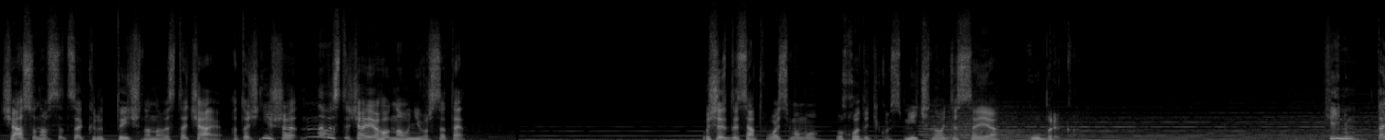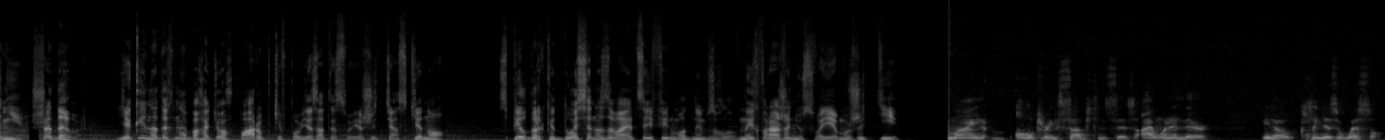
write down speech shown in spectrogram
часу на все це критично не вистачає, а точніше, не вистачає його на університет. У 68-му виходить космічна Одіссея Кубрика. Фільм та ні, шедевр, який надихне багатьох парубків пов'язати своє життя з кіно. Спілберг і досі називає цей фільм одним з головних вражень у своєму житті. Mind altering substances. I went in there, you know, clean as a whistle,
